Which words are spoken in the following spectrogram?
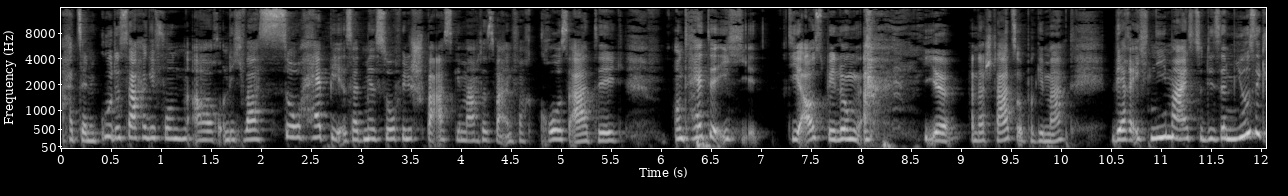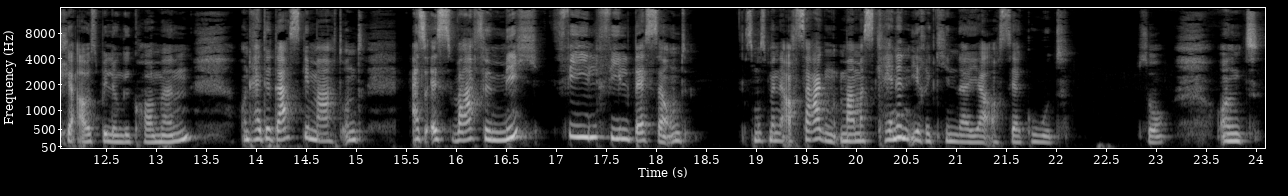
hat sie eine gute Sache gefunden auch. Und ich war so happy. Es hat mir so viel Spaß gemacht. Es war einfach großartig. Und hätte ich die Ausbildung hier an der Staatsoper gemacht, wäre ich niemals zu dieser Musical-Ausbildung gekommen und hätte das gemacht. Und also es war für mich viel, viel besser. Und das muss man ja auch sagen, Mamas kennen ihre Kinder ja auch sehr gut. So. Und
